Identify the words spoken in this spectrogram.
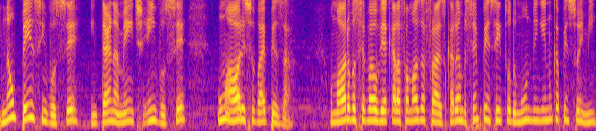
e não pensa em você, internamente, em você, uma hora isso vai pesar. Uma hora você vai ouvir aquela famosa frase: caramba, sempre pensei em todo mundo, ninguém nunca pensou em mim.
